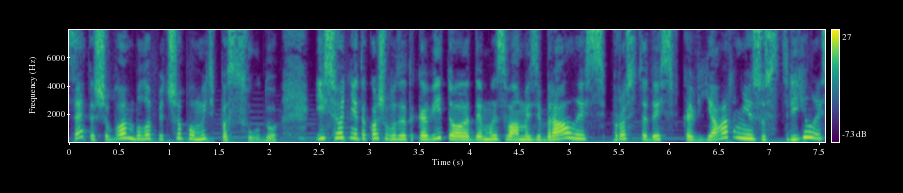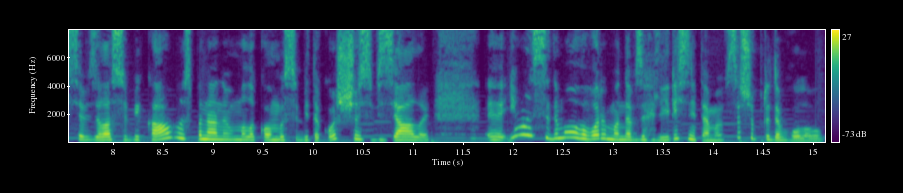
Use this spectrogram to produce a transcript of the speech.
Знаєте, щоб вам було під що помить посуду. І сьогодні також буде таке відео, де ми з вами зібрались просто десь в кав'ярні, зустрілися, взяла собі каву з банановим молоком, ви собі також щось взяли. Е, І ми сидимо, говоримо на взагалі різні теми, все, що прийде в голову.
